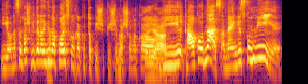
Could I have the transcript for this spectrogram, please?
I onda sam baš videla negdje na poljskom kako to piše. Piše baš ono kao, ja. bi, kao kod nas, a na engleskom nije.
